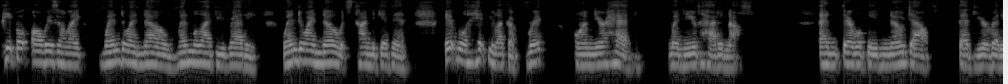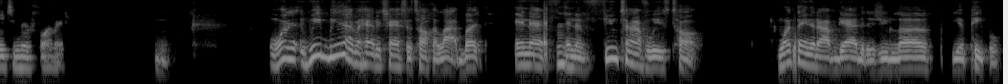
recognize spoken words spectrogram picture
people always are like, when do I know? When will I be ready? When do I know it's time to give in? It will hit you like a brick on your head when you've had enough. And there will be no doubt that you're ready to move forward. Hmm. One, we we haven't had a chance to talk a lot, but in that mm. in the few times we've talked, one thing that I've gathered is you love your people.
